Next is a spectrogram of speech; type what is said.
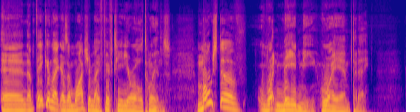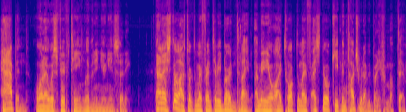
And I'm thinking, like, as I'm watching my 15 year old twins, most of what made me who I am today happened when I was 15 living in Union City. And I still, I talked to my friend Timmy Burden tonight. I mean, you know, I talk to my, I still keep in touch with everybody from up there.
